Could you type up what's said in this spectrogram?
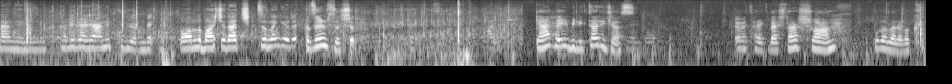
Ben de eminim. Kamerayı ayarlayıp kuruyorum. Bekle. Babam da bahçeden çıktığına göre Hazır mısın Işıl? Gel, hayır birlikte arayacağız. Evet arkadaşlar şu an buralara bakın.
